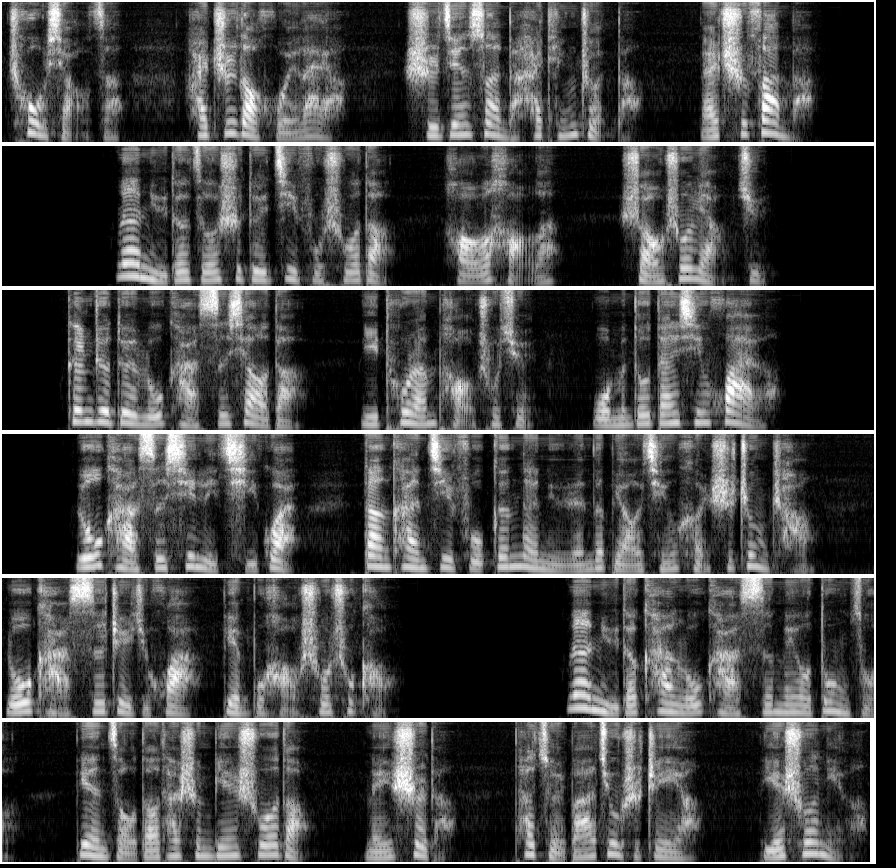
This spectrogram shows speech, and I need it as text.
臭小子，还知道回来呀？时间算的还挺准的，来吃饭吧。”那女的则是对继父说道：“好了好了，少说两句。”跟着对卢卡斯笑道：“你突然跑出去，我们都担心坏了。”卢卡斯心里奇怪，但看继父跟那女人的表情很是正常，卢卡斯这句话便不好说出口。那女的看卢卡斯没有动作，便走到他身边说道：“没事的，他嘴巴就是这样。别说你了，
